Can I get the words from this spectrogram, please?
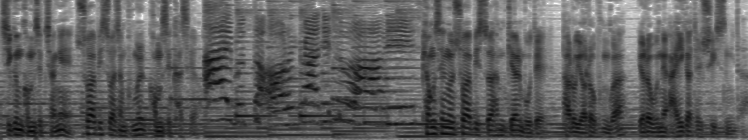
지금 검색창에 수아비스 화장품을 검색하세요. 아이부터 어른까지 수아비. 평생을 수아비스와 함께할 모델 바로 여러분과 여러분의 아이가 될 수 있습니다.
